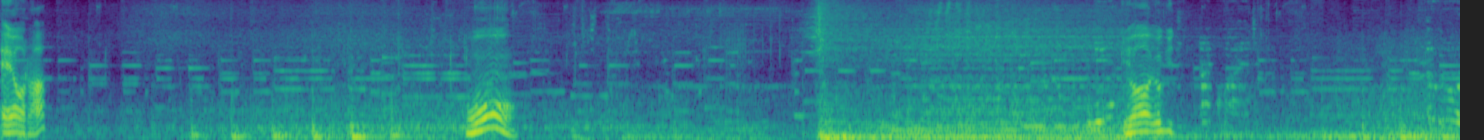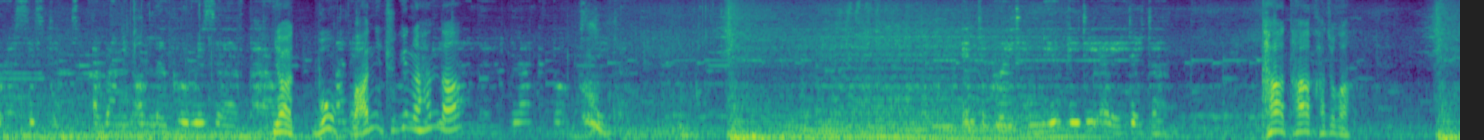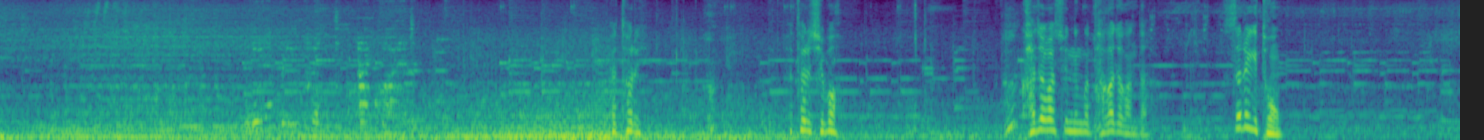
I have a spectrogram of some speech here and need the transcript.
에어락? 오 야 여기 야 뭐 많이 주기는 한다. 다 다 가져가. 배터리 배터리 집어 가져갈 수 있는 건 다 가져간다 쓰레기통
